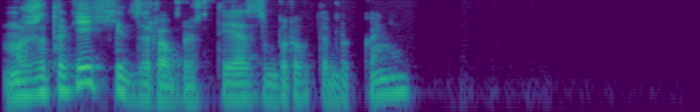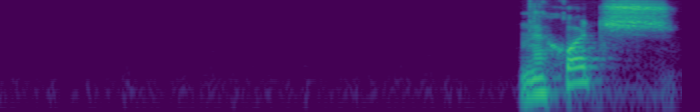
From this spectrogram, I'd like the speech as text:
Може такий хід зробиш, то я заберу в тебе коня? Не хочеш?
